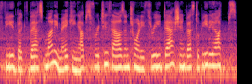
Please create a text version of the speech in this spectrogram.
feedback best money making apps for 2023 Investopedia apps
